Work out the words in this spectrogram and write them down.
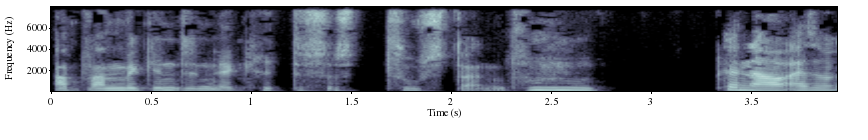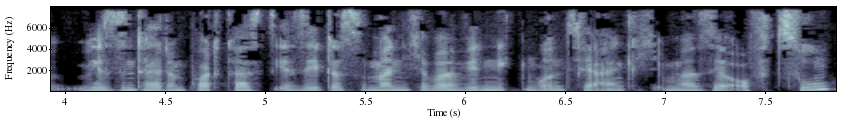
ab wann beginnt denn der kritische Zustand. Genau, also wir sind halt im Podcast, ihr seht das immer nicht, aber wir nicken uns ja eigentlich immer sehr oft zu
